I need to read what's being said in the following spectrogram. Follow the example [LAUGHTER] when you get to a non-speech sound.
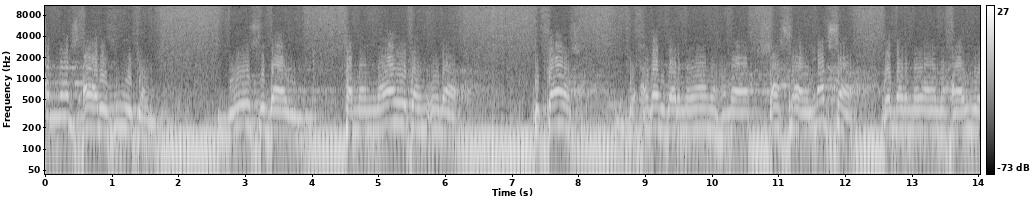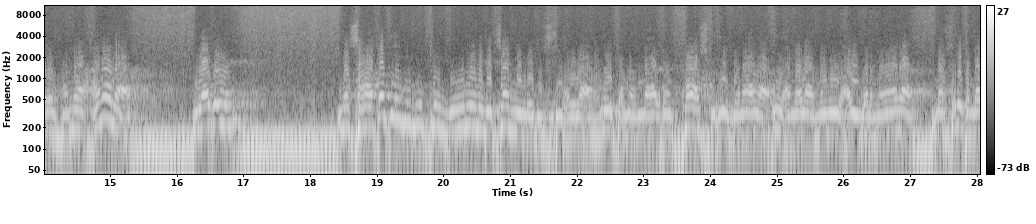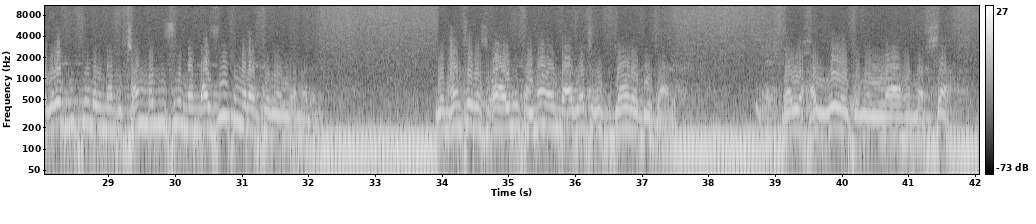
هر نفس آرزوی کن دوست داری. تمنای کن اولا کہ کاش کہ اگر درمیان ہما شخص و نفس و درمیان آئی ہما عملا یعنی مسافتی بھی بکن دوری میں بچن من رجستی اولا اہمی تمنا کن کاش کہ یہ گناہ ای عملا منی ای درمیانا مشرق مغرب بکن بل میں بچن مجلسی من نزدیک مرتنے ای عملا یہ ہم سے رسوائی تمام اندازت جان بزارت ويحذركم الله نفسه.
